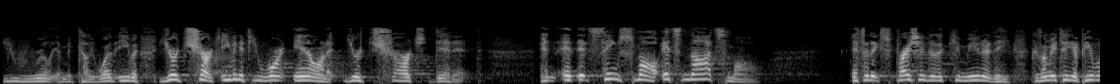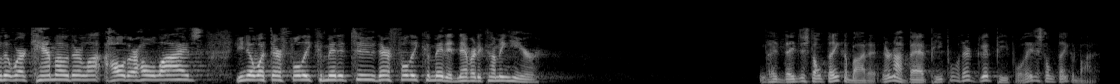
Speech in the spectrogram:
You really, let me tell you, whether even your church, even if you weren't in on it, your church did it. And it, it seems small. It's not small. It's an expression to the community. Because let me tell you, people that wear camo their, li- whole, their whole lives, you know what they're fully committed to? They're fully committed never to coming here. They, they just don't think about it. They're not bad people. They're good people. They just don't think about it.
